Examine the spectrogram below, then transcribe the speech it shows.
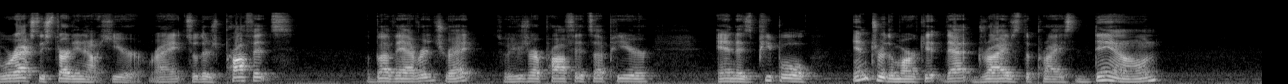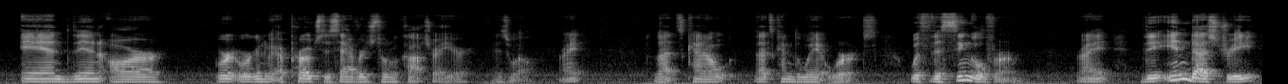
we're actually starting out here, right? So there's profits above average, right? So here's our profits up here. And as people enter the market, that drives the price down. And then our, we're, we're going to approach this average total cost right here as well, right? That's kind of, that's kind of the way it works with the single firm, right? The industry,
